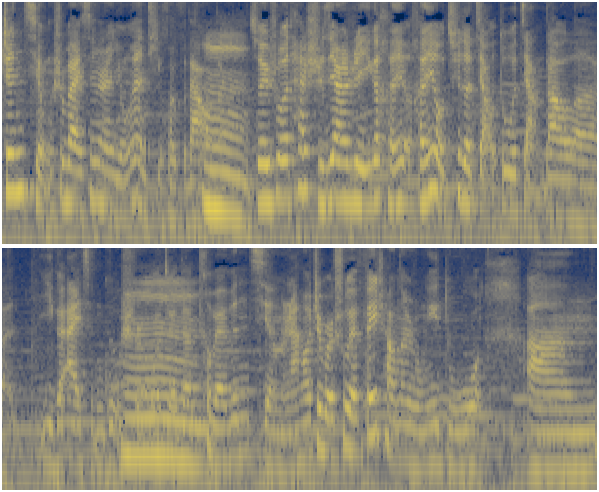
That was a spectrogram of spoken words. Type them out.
真情，是外星人永远体会不到的。嗯所以说，他实际上是一个很有很有趣的角度讲到了。一个爱情故事，嗯我觉得特别温情。然后这本书也非常的容易读，嗯，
